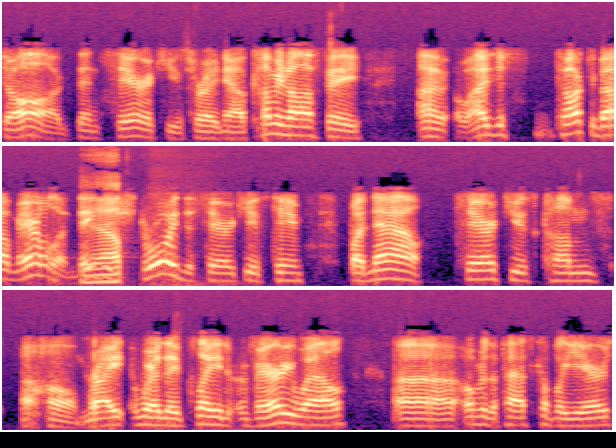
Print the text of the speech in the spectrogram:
dog than Syracuse right now? Coming off a, I, I just talked about Maryland. They Yep. destroyed the Syracuse team, but now Syracuse comes a home, right, where they played very well uh, over the past couple of years.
